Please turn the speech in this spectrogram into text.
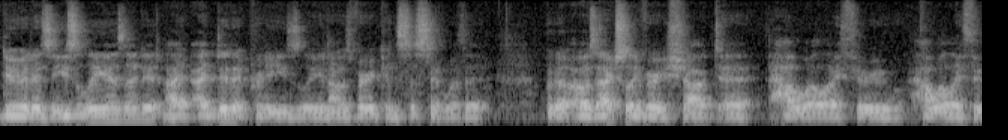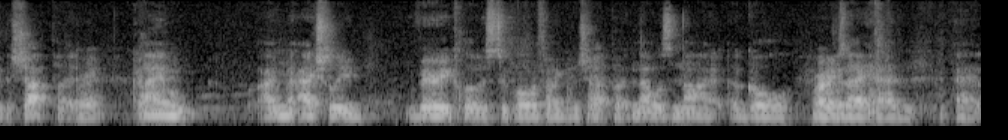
do it as easily as I did. I, I did it pretty easily and I was very consistent with it. But I was actually very shocked at how well I threw how well I threw the shot put. Right. I'm I'm actually very close to qualifying in shot put, and that was not a goal right. that I had at,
